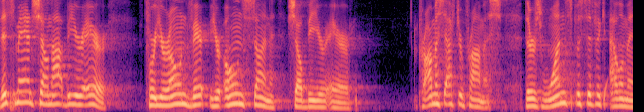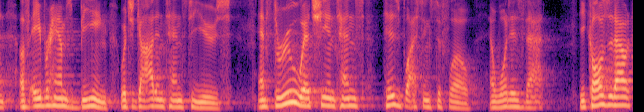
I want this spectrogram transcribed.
This man shall not be your heir, for your own, ver- your own son shall be your heir. Promise after promise. There's one specific element of Abraham's being which God intends to use and through which he intends his blessings to flow. And what is that? He calls it out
